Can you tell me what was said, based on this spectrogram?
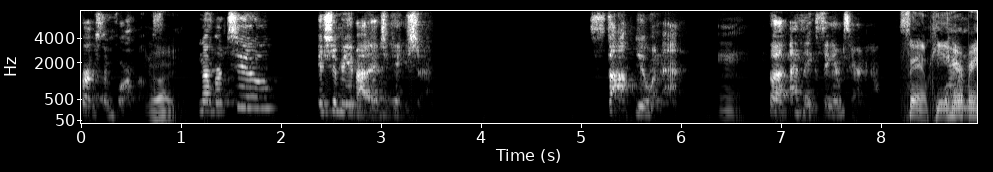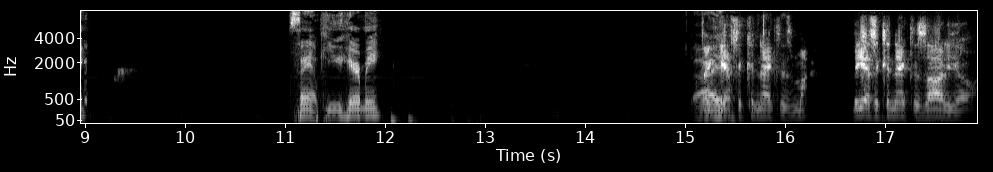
first and foremost. right. Number two, it should be about education. Stop doing that. Mm. But I think Sam's here now. Sam, can you hear me? Sam, can you hear me? I think right. he has to connect his mic. He has to connect his audio.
